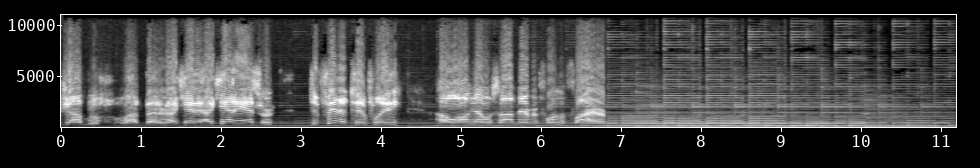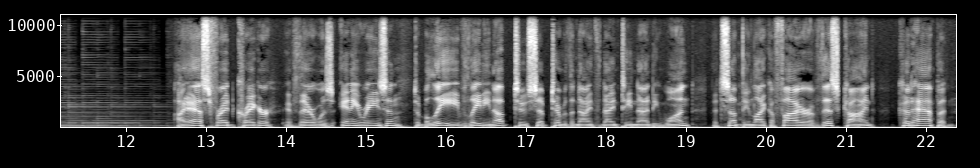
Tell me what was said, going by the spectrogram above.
job a lot better. I can't I can't answer definitively how long I was on there before the fire. I asked Fred Krager if there was any reason to believe leading up to September the 9th, 1991, that something like a fire of this kind could happen.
